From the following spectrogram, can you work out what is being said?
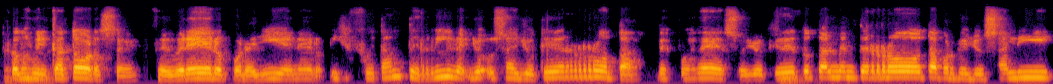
terrible. 2014, febrero, por allí, enero, y fue tan terrible, yo, o sea, yo quedé rota después de eso, yo quedé Sí. totalmente rota porque yo salí,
